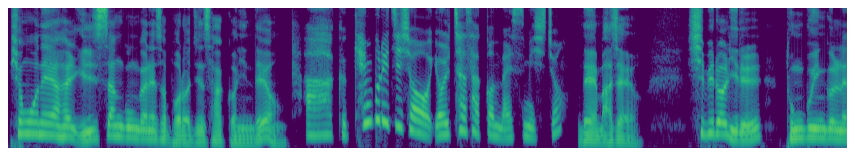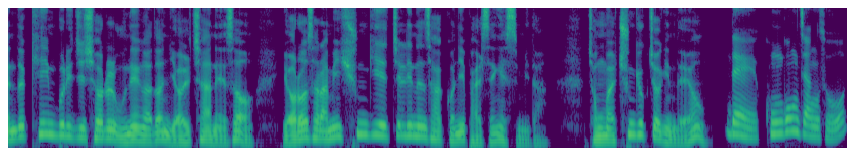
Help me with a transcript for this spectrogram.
평온해야 할 일상 공간에서 벌어진 사건인데요. 아, 그 캠브리지셔 열차 사건 말씀이시죠? 네, 맞아요. 11월 1일 동부 잉글랜드 케임브리지셔를 운행하던 열차 안에서 여러 사람이 흉기에 찔리는 사건이 발생했습니다. 정말 충격적인데요. 네, 공공장소,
